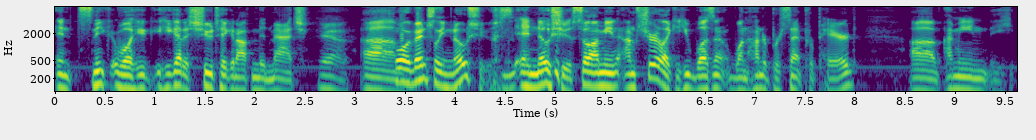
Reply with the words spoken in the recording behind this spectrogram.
and sneaker. Well, he he got his shoe taken off mid match. Yeah. Um, well, eventually, no shoes. and no shoes. So I mean, I'm sure like he wasn't 100% prepared. Uh, I mean, he,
